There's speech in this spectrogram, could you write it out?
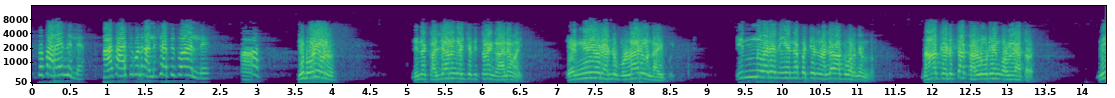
ഇപ്പൊ പറയുന്നില്ല. ആ കാശ് കൊണ്ട് കള്ളുഷാപ്പിൽ പോകാനല്ലേ? നീ പോടി നിന്നെ കല്യാണം കഴിച്ചിട്ട് ഇത്രയും കാലമായി. എങ്ങനെയോ രണ്ട് പിള്ളേരും ഉണ്ടായിപ്പോയി. ഇന്ന് വരെ നീ എന്നെ പറ്റി ഒരു നല്ല വാക്ക് പറഞ്ഞിട്ടുണ്ടോ? നാക്കെടുത്ത കള്ളൂടിയം കൊള്ളരാത്തവൻ നീ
